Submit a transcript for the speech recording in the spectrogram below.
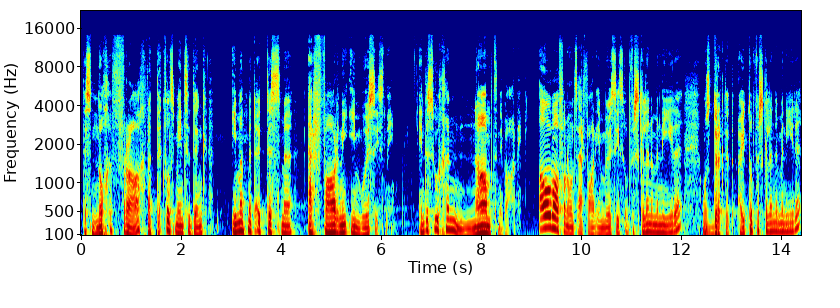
Dis nog 'n vraag wat dikwels mense dink iemand met outisme ervaar nie emosies nie. En dis hoe genaamd nie waar nie. Almal van ons ervaar emosies op verskillende maniere. Ons druk dit uit op verskillende maniere.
